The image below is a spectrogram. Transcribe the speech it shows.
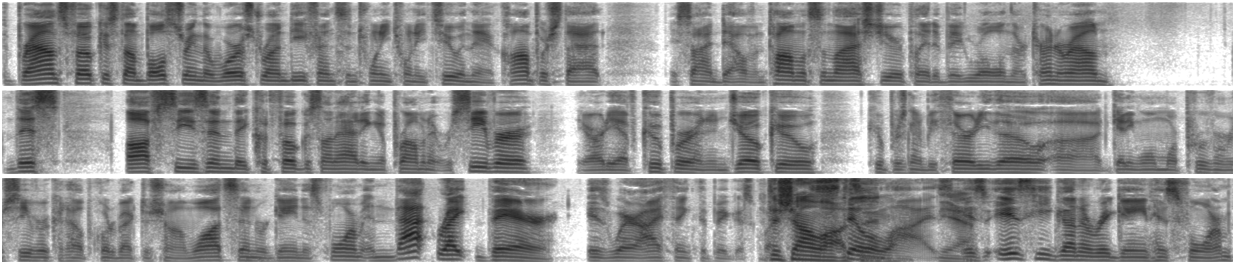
the Browns focused on bolstering the worst run defense in 2022, and they accomplished that. They signed Dalvin Tomlinson last year, played a big role in their turnaround. This offseason, they could focus on adding a prominent receiver. They already have Cooper and Njoku. Cooper's going to be 30, though. Uh, getting one more proven receiver could help quarterback Deshaun Watson regain his form. And that right there is where I think the biggest question Deshaun Watson, still lies. yeah. Is, is he going to regain his form?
